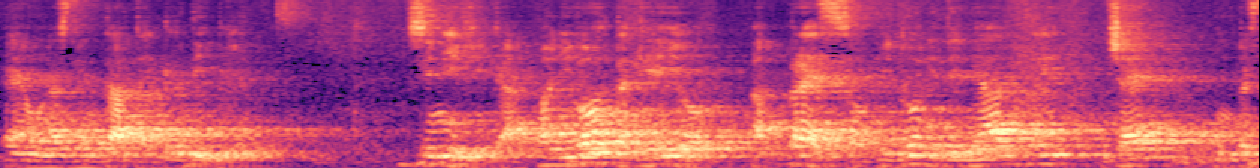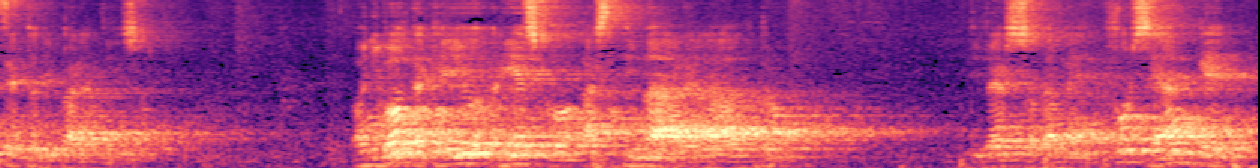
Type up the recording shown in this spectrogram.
È una sventata incredibile Significa ogni volta che io apprezzo i doni degli altri c'è un pezzetto di paradiso. Ogni volta che io riesco a stimare l'altro, diverso da me, forse anche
